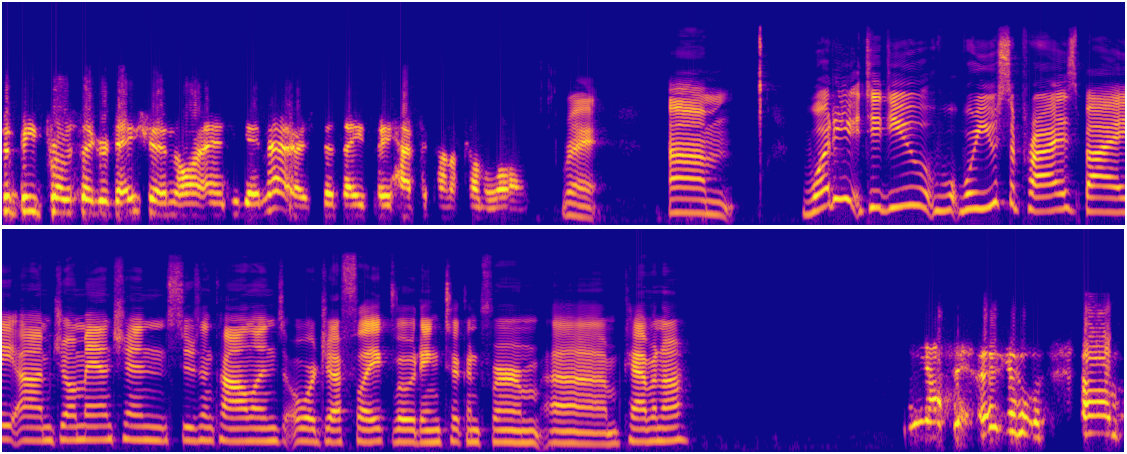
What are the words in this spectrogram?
to be pro segregation or anti gay marriage that they they had to kind of come along. Right. Um, what do you did you were you surprised by um, Joe Manchin, Susan Collins, or Jeff Flake voting to confirm um, Kavanaugh? Nothing. Um,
